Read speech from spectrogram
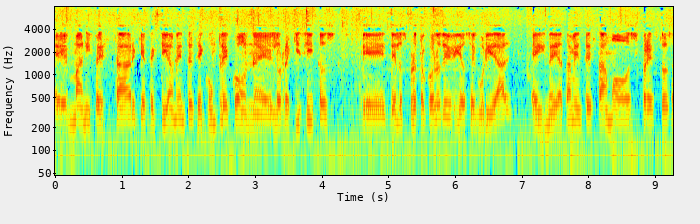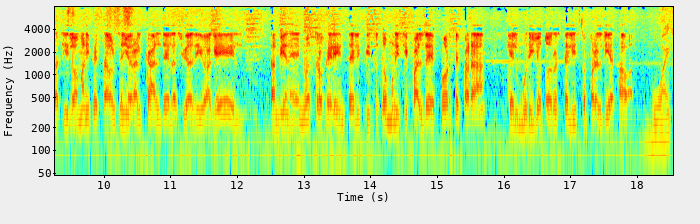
eh, manifestar que efectivamente se cumple con eh, los requisitos eh, de los protocolos de bioseguridad e inmediatamente estamos prestos, así lo ha manifestado el señor alcalde de la ciudad de Ibagué, el- también es nuestro gerente del Instituto Municipal de Deporte para que el Murillo Toro esté listo para el día sábado. Bueno,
